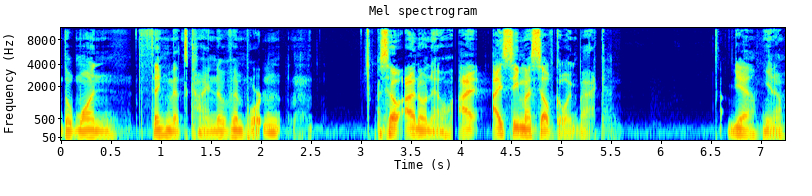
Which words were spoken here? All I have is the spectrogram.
the one thing that's kind of important. So I don't know. I I see myself going back. Yeah. You know,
